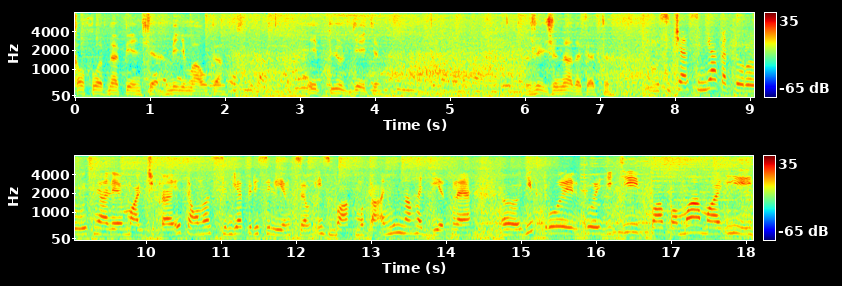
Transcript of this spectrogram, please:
колхозная пенсия, минималка. И плюс дети. Жить же надо как-то. Сейчас семья, которую вы сняли мальчика, это у нас семья переселенцев из Бахмута. Они многодетные. Э, Их трое, трое детей, папа, мама и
